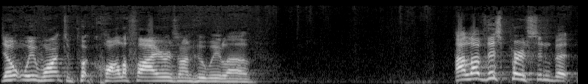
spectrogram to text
don't we want to put qualifiers on who we love? I love this person, but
